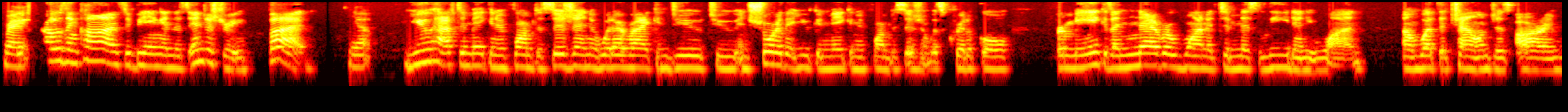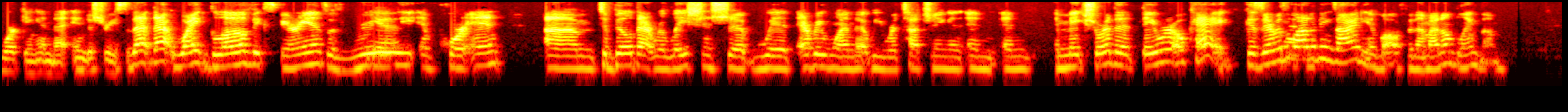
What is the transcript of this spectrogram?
Right. There's pros and cons to being in this industry, but yeah you have to make an informed decision and whatever i can do to ensure that you can make an informed decision was critical for me because i never wanted to mislead anyone on what the challenges are in working in that industry so that that white glove experience was really yeah. important um, to build that relationship with everyone that we were touching and and and, and make sure that they were okay because there was yeah. a lot of anxiety involved for them i don't blame them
